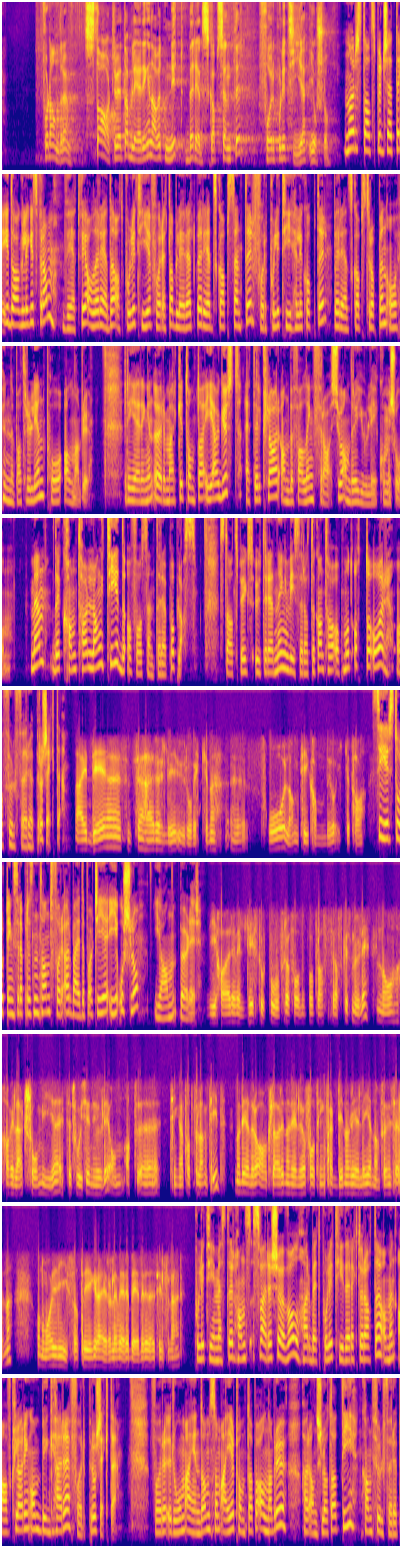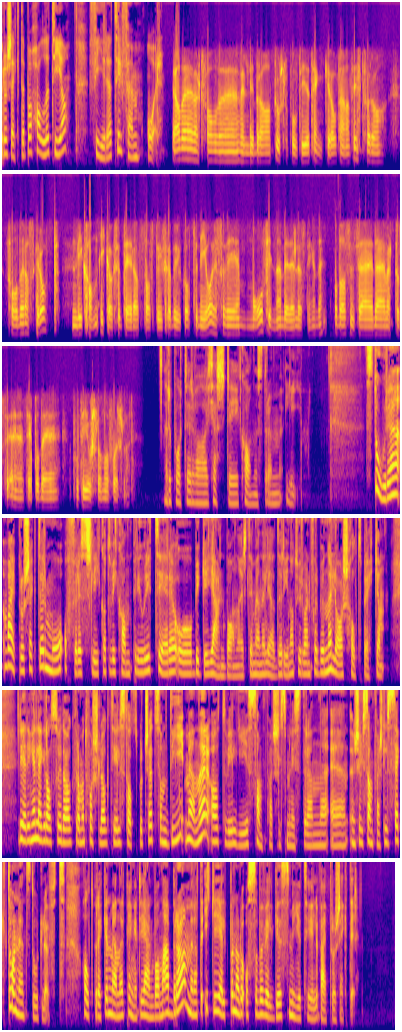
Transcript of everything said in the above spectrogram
For det andre starter vi etableringen av et nytt beredskapssenter for politiet i Oslo. Når statsbudsjettet i dag legges fram, vet vi allerede at politiet får etablere et beredskapssenter for politihelikopter, beredskapstroppen og hundepatruljen på Alnabru. Regjeringen øremerket tomta i august, etter klar anbefaling fra 22.07-kommisjonen. Men det kan ta lang tid å få senteret på plass. Statsbyggs utredning viser at det kan ta opp mot åtte år å fullføre prosjektet. Nei, det syns jeg er veldig urovekkende. Eh, så lang tid kan det jo ikke ta. Sier stortingsrepresentant for Arbeiderpartiet i Oslo, Jan Bøhler. Vi har veldig stort behov for å få det på plass raskest mulig. Nå har vi lært så mye etter 22.07 om at uh, ting har tatt for lang tid. Når det gjelder å avklare, når det gjelder å få ting ferdig, når det gjelder gjennomføringsevne. Og nå må vi vise at vi greier å levere bedre i det tilfellet her. Politimester Hans Sverre Sjøvold har bedt Politidirektoratet om en avklaring om byggherre for prosjektet. For Rom Eiendom, som eier tomta på Alnabru, har anslått at de kan fullføre prosjektet på halve tida, fire til fem år. Ja, Det er i hvert fall eh, veldig bra at Oslo-politiet tenker alternativt for å få det raskere opp. Vi kan ikke akseptere at Statsbygg skal bruke åtte-ni år, så vi må finne en bedre løsning enn det. Og Da syns jeg det er verdt å se, se på det politiet i Oslo nå foreslår. Reporter var Kjersti Kanestrøm Lie. Store veiprosjekter må ofres slik at vi kan prioritere å bygge jernbaner. Det mener leder i Naturvernforbundet, Lars Haltbrekken. Regjeringen legger altså i dag fram et forslag til statsbudsjett som de mener at vil gi eh, unnskyld, samferdselssektoren et stort løft. Haltbrekken mener penger til jernbane er bra, men at det ikke hjelper når det også bevelges mye til veiprosjekter.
